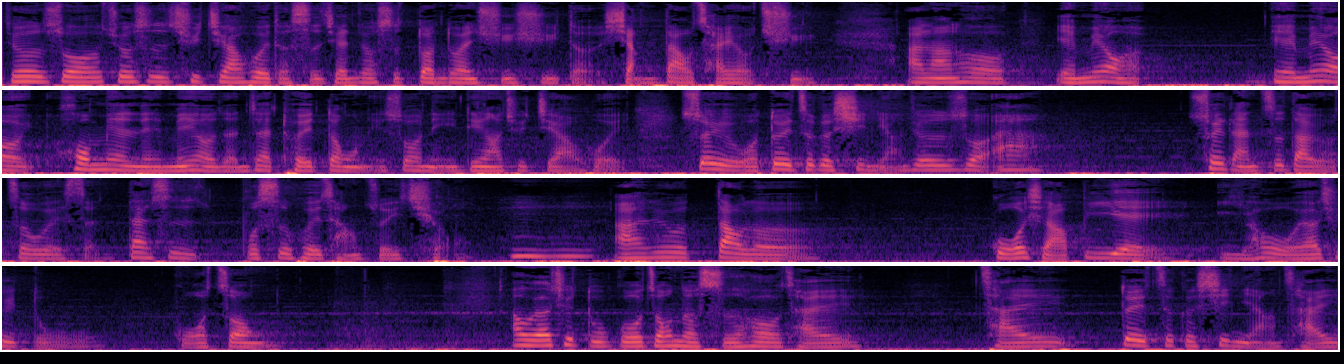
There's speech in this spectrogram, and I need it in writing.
就是说，就是去教会的时间就是断断续续的，想到才有去啊，然后也没有，也没有后面也没有人在推动你说你一定要去教会，所以我对这个信仰就是说啊，虽然知道有这位神，但是不是非常追求，嗯嗯，啊，就到了国小毕业以后，我要去读国中，啊，我要去读国中的时候才才对这个信仰才。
